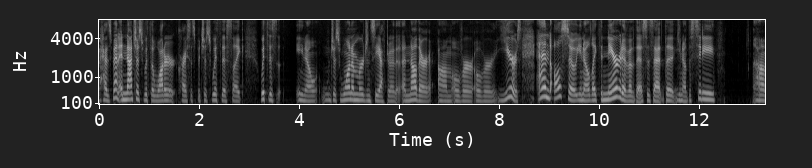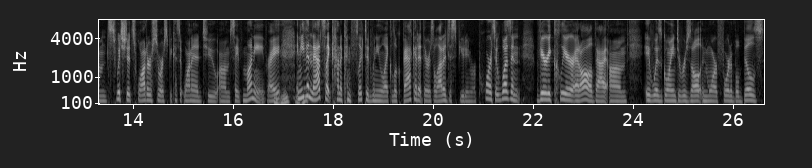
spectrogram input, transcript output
has been, and not just with the water crisis, but just with this like with this you know just one emergency after another um, over over years, and also you know like the narrative of this is that the you know the city um, switched its water source because it wanted to um, save money, right? and even that's like kind of conflicted when you like look back at it. There was a lot of disputing reports. It wasn't very clear at all that um, it was going to result in more affordable bills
